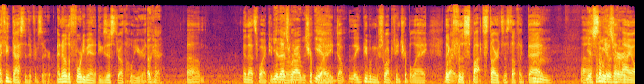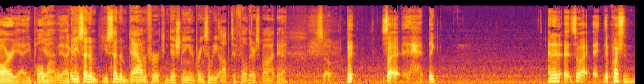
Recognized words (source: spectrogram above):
I think that's the difference there. I know the 40 man exists throughout the whole year. I think. okay, and that's why people. Yeah, that's where like, I was- AAA, yeah. dou- like people can swap between AAA, like Right. For the spot starts and stuff like that. Uh, Yeah, someone goes gets on. IR, yeah, you pull them up, yeah, or you send them you send them down for conditioning and bring somebody up to fill their spot. yeah. So But so uh, like, and then uh, so I, the question.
